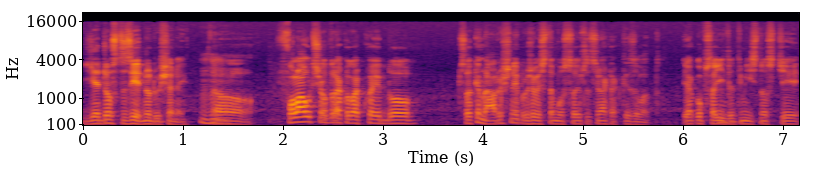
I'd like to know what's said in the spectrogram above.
je dost zjednodušený. Mm-hmm. Uh, Fallout Shelter jako takový byl celkem náročný, protože byste museli přece nějak taktizovat. Jak obsadíte ty místnosti,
